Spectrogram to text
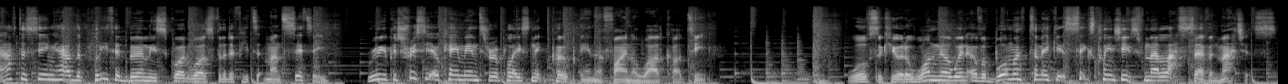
After seeing how depleted Burnley's squad was for the defeat at Man City, Rui Patricio came in to replace Nick Pope in the final wildcard team. Wolves secured a 1-0 win over Bournemouth to make it 6 clean sheets from their last 7 matches.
